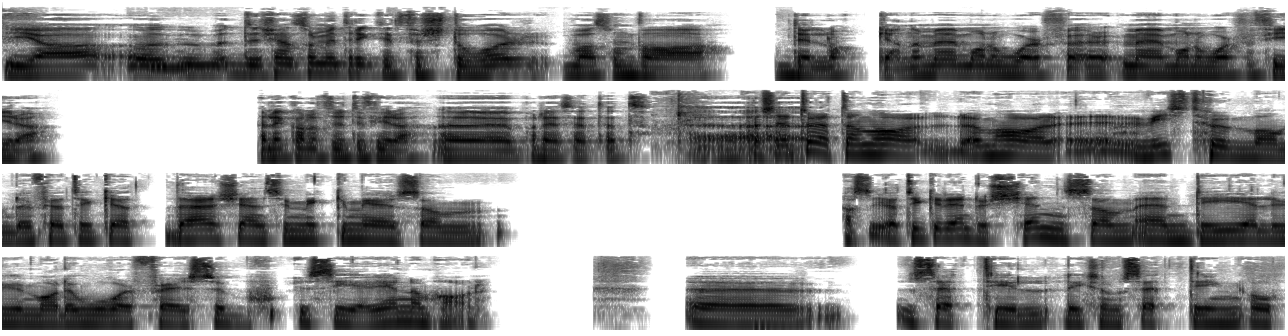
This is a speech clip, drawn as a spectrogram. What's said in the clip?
Ja, och det känns som de inte riktigt förstår vad som var det lockande med Modern Warfare, med Modern Warfare 4. Eller Call of Duty 4 eh, på det sättet. Eh, jag tror att de har, de har eh, visst hum om det, för jag tycker att det här känns ju mycket mer som... Alltså jag tycker det ändå känns som en del ur Modern Warfare-serien de har. Uh, sett till liksom setting och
